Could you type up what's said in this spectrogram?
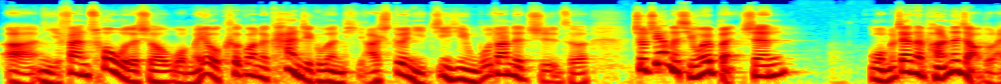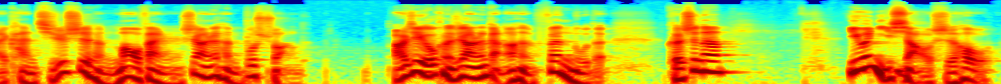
呃你犯错误的时候，我没有客观的看这个问题，而是对你进行无端的指责，就这样的行为本身。我们站在旁人的角度来看，其实是很冒犯人，是让人很不爽的，而且有可能是让人感到很愤怒的。可是呢，因为你小时候，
